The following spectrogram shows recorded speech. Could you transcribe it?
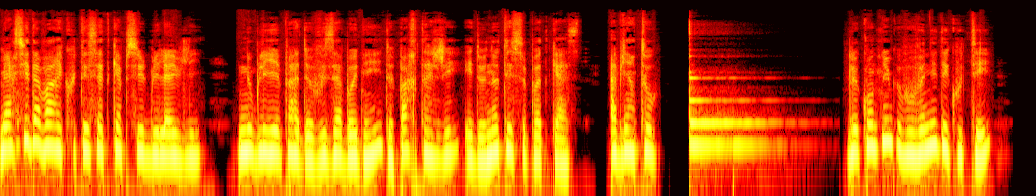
Merci d'avoir écouté cette capsule Be Lively. N'oubliez pas de vous abonner, de partager et de noter ce podcast. À bientôt. Le contenu que vous venez d'écouter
